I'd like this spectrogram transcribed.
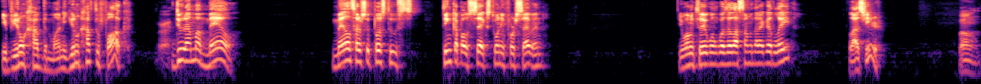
If you don't have the money, you don't have to fuck. Right. Dude, I'm a male. Males are supposed to think about sex 24 7. You want me to tell you when was the last time that I got laid? Last year. Boom.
